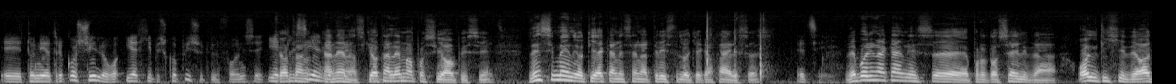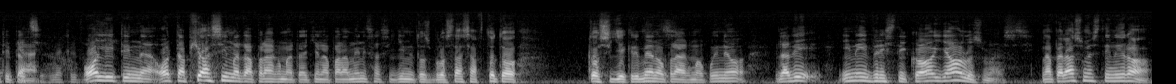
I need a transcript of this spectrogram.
ε, τον ιατρικό σύλλογο, η Αρχιεπισκοπή σου τηλεφώνησε, η και Εκκλησία όταν, κανένας. Και όταν λέμε αποσιώπηση, δεν σημαίνει ότι έκανες ένα τρίστιλο και καθάρισες. Έτσι. Δεν μπορεί να κάνεις ε, πρωτοσέλιδα όλη τη χειδεότητα, Έτσι είναι ακριβώς. όλη την, ε, ό, τα πιο ασήμαντα πράγματα και να παραμείνει ασυγκίνητος μπροστά σε αυτό το, το συγκεκριμένο πράγμα που είναι. ο- Δηλαδή είναι υβριστικό για όλους μας. Να περάσουμε στην Ηρώ.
